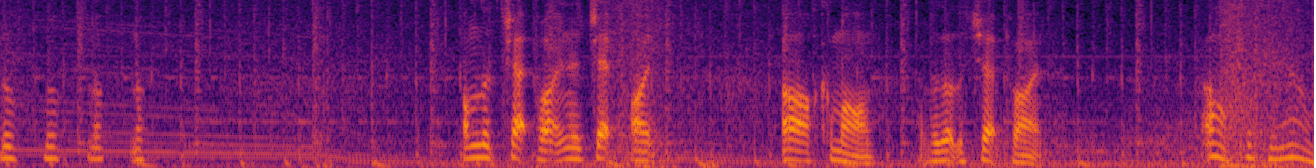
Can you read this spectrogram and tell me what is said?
No, no, no, no. On the checkpoint, in the checkpoint. Oh, come on. Have I got the checkpoint? Oh, fucking hell.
